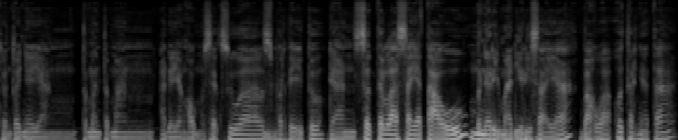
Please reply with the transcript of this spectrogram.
contohnya yang teman-teman ada yang homoseksual Mm. seperti itu. Dan setelah saya tahu menerima diri saya bahwa oh ternyata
